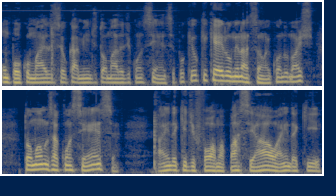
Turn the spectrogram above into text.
um pouco mais o seu caminho de tomada de consciência. Porque o que é iluminação? É quando nós tomamos a consciência, ainda que de forma parcial, ainda que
